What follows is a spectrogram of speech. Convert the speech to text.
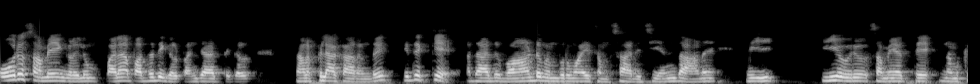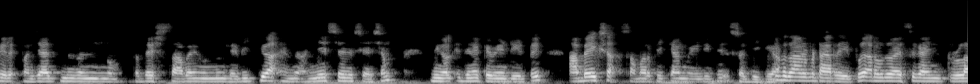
ഓരോ സമയങ്ങളിലും പല പദ്ധതികൾ പഞ്ചായത്തുകൾ നടപ്പിലാക്കാറുണ്ട്. ഇതൊക്കെ അതായത് വാർഡ് മെമ്പറുമായി സംസാരിച്ച് എന്താണ് ഈ ഈ ഒരു സമയത്തെ നമുക്ക് പഞ്ചായത്തുകളിൽ നിന്നും തദ്ദേശ സ്ഥാപനങ്ങളിൽ നിന്നും ലഭിക്കുക എന്ന് അന്വേഷിച്ചതിന് ശേഷം നിങ്ങൾ ഇതിനൊക്കെ വേണ്ടിയിട്ട് അപേക്ഷ സമർപ്പിക്കാൻ വേണ്ടിയിട്ട് ശ്രദ്ധിക്കുക. പ്രധാനപ്പെട്ട അറിയിപ്പ്. അറുപത് വയസ്സ് കഴിഞ്ഞിട്ടുള്ള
